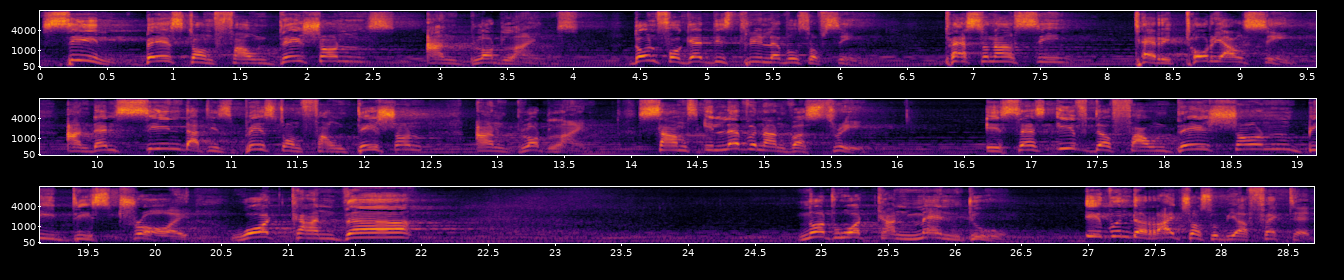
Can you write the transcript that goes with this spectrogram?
Sin based on foundations and bloodlines. Don't forget these three levels of sin. Personal sin, territorial sin, and then sin that is based on foundation and bloodline. Psalms 11 and verse 3 it says if the foundation be destroyed what can the not what can men do. Even the righteous will be affected.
